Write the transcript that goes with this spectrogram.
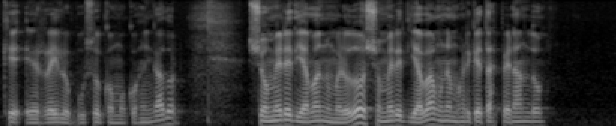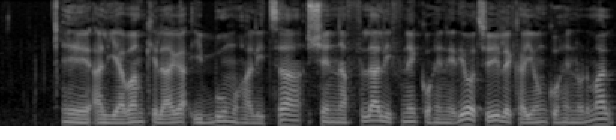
que el rey lo puso como Kohen Gadol. Shomeret Yabam número 2, Shomeret Yabam, una mujer que está esperando eh, al Yabam que le haga Ibum Halitza, Shenafla Lifne Kohen Ediot, ¿sí? le cayó un Kohen normal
